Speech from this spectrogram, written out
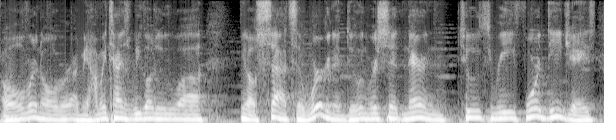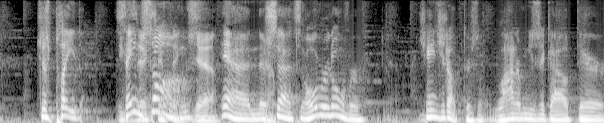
over and over, I mean, how many times we go to uh, you know sets that we're going to do, and we're sitting there, and two, three, four DJs just played same Exact same songs, Yeah. yeah, and their Yeah. sets over and over. Change it up. There's a lot of music out there.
